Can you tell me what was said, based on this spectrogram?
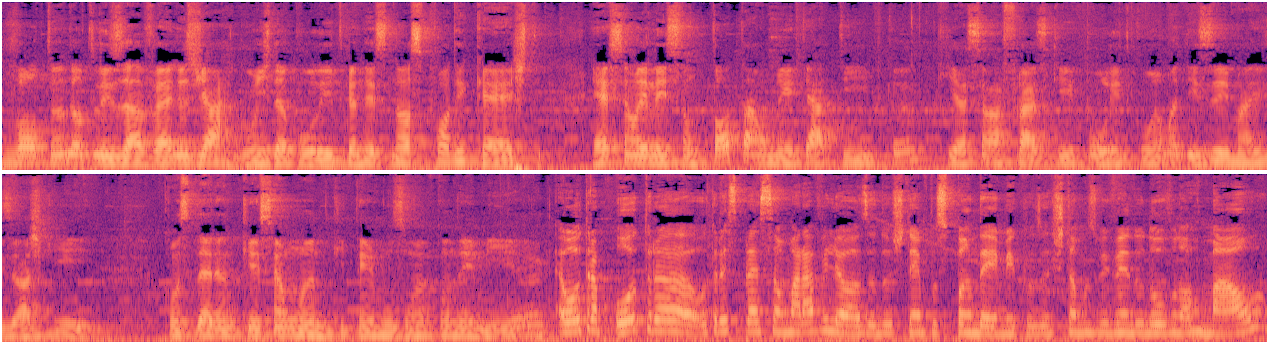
voltando a utilizar velhos jargões da política nesse nosso podcast, essa é uma eleição totalmente atípica, que essa é uma frase que político ama dizer, mas eu acho que considerando que esse é um ano que temos uma pandemia. É outra, outra, outra expressão maravilhosa dos tempos pandêmicos. Estamos vivendo o novo normal.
